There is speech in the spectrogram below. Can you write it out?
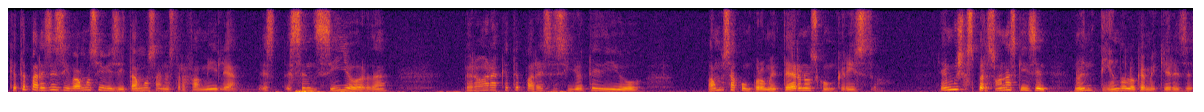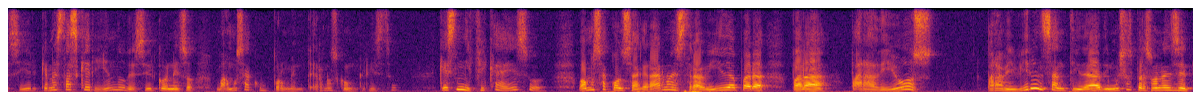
¿Qué te parece si vamos y visitamos a nuestra familia? Es, es sencillo, ¿verdad? Pero ahora, ¿qué te parece si yo te digo, vamos a comprometernos con Cristo? hay muchas personas que dicen, no entiendo lo que me quieres decir. ¿Qué me estás queriendo decir con eso? ¿Vamos a comprometernos con Cristo? ¿Qué significa eso? Vamos a consagrar nuestra vida para, para, para Dios, para vivir en santidad. Y muchas personas dicen,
